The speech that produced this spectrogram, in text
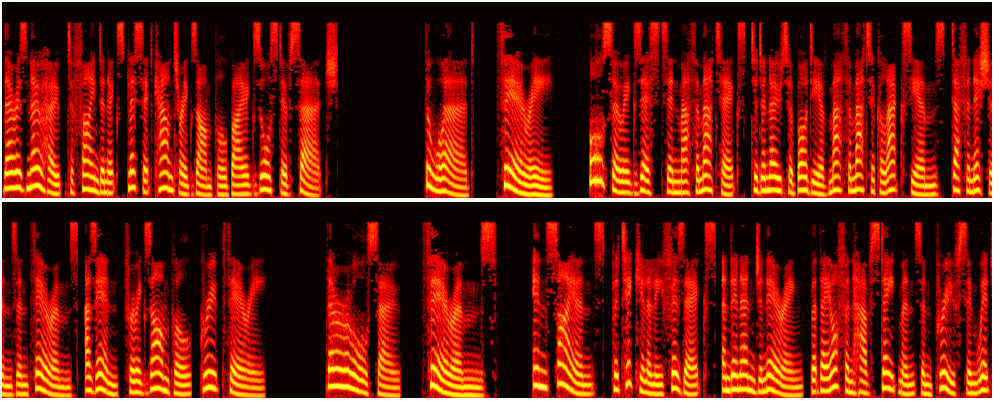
there is no hope to find an explicit counterexample by exhaustive search. The word «theory» also exists in mathematics, to denote a body of mathematical axioms, definitions and theorems, as in, for example, group theory. There are also theorems in science, particularly physics, and in engineering, but they often have statements and proofs in which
